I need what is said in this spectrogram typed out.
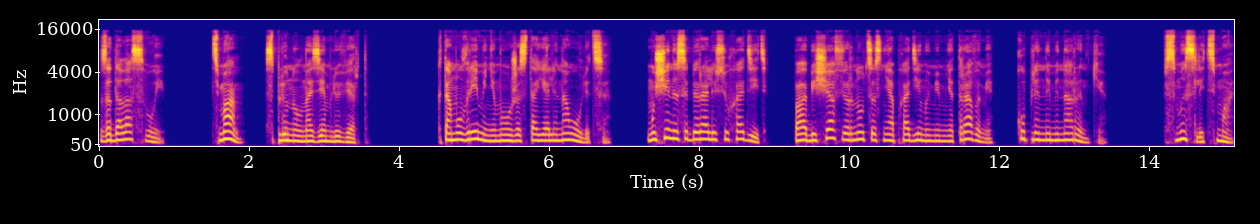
задала свой. «Тьма!» — сплюнул на землю Верт. К тому времени мы уже стояли на улице. Мужчины собирались уходить, пообещав вернуться с необходимыми мне травами, купленными на рынке. «В смысле тьма?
